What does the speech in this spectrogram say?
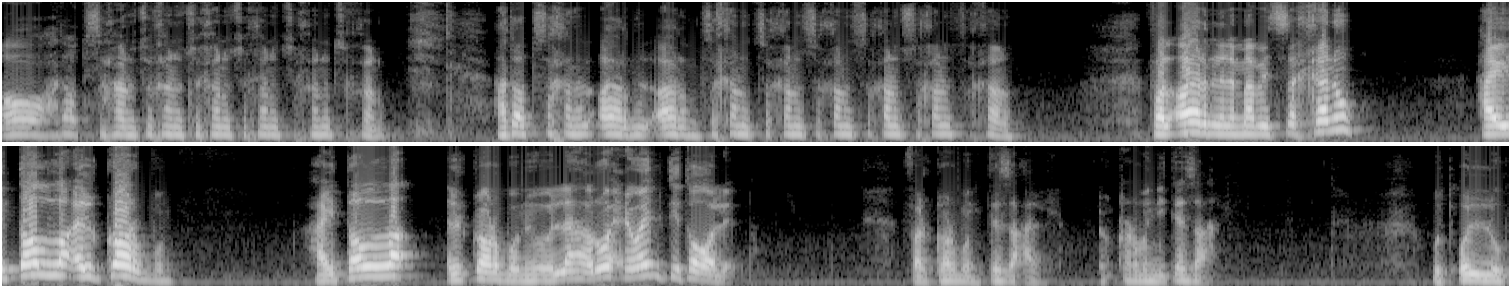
آه هتقعد تسخنه تسخنه تسخنه تسخنه تسخنه تسخنه. هتقعد تسخن ال iron ال iron تسخنه تسخنه تسخنه تسخنه تسخنه تسخنه. فال iron لما بتسخنه هيطلق الكربون. هيطلق الكربون ويقول لها روحي وانت طالق. فالكربون تزعل. الكربون دي تزعل. وتقول له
